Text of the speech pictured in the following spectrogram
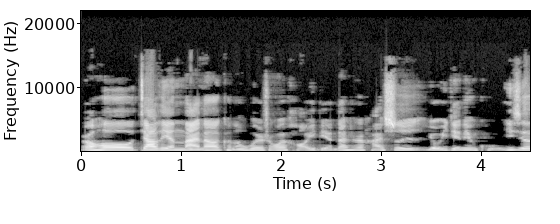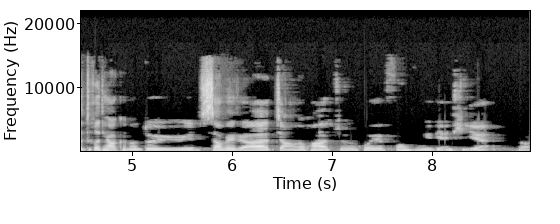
然后加点奶呢，可能会稍微好一点，但是还是有一点点苦。一些特调可能对于消费者讲的话，就会丰富一点体验，是吧？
